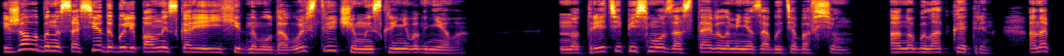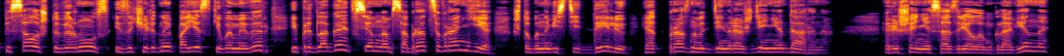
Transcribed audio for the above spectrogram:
и жалобы на соседа были полны скорее ехидного удовольствия, чем искреннего гнева. Но третье письмо заставило меня забыть обо всем. Оно было от Кэтрин. она писала, что вернулась из очередной поездки в МВР и предлагает всем нам собраться в Ранье, чтобы навестить Делию и отпраздновать день рождения Даррена. Решение созрело мгновенно,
